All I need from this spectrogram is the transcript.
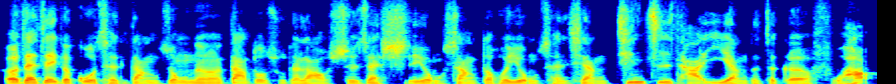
而在这个过程当中呢，大多数的老师在使用上都会用成像金字塔一样的这个符号。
